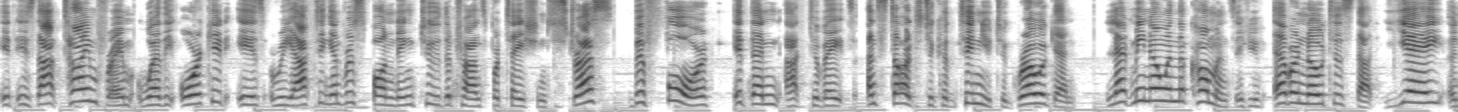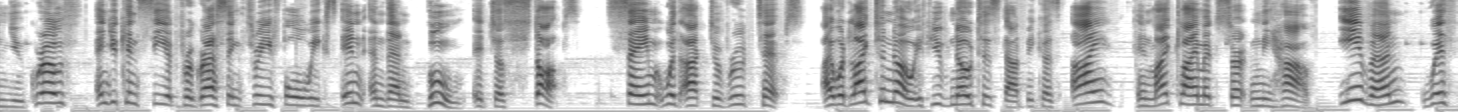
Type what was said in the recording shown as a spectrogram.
it is that time frame where the orchid is reacting and responding to the transportation stress before it then activates and starts to continue to grow again. Let me know in the comments if you've ever noticed that yay, a new growth, and you can see it progressing three, four weeks in and then boom, it just stops. Same with active root tips. I would like to know if you've noticed that because I, in my climate, certainly have. Even with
